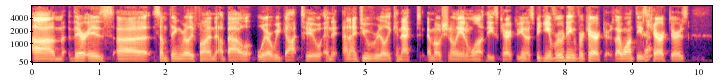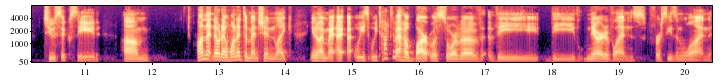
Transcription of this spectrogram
Um there is uh something really fun about where we got to and and I do really connect emotionally and want these characters you know speaking of rooting for characters I want these Yeah. characters to succeed. Um on that note, I wanted to mention, like, you know, I, I, I- we we talked about how Bart was sort of the the narrative lens for season one,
